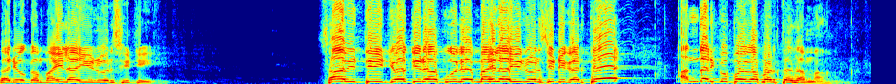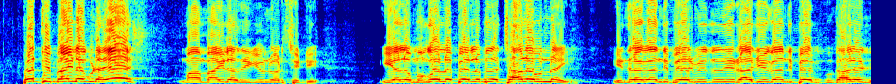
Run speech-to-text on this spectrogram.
కానీ ఒక మహిళా యూనివర్సిటీ సావిత్రి జ్యోతిరావు పూలే మహిళా యూనివర్సిటీ కడితే అందరికి ఉపయోగపడుతుందమ్మా. ప్రతి మహిళ కూడా ఎస్ మా మహిళ యూనివర్సిటీ. ఇవాళ మొగోళ్ళ పేర్ల మీద చాలా ఉన్నాయి. ఇందిరాగాంధీ పేరు మీద ఉంది రాజీవ్ గాంధీ పేరు కాలేజ్.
